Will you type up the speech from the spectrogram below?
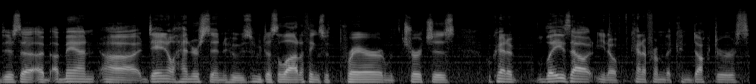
there's a, a man, uh, Daniel Henderson, who's, who does a lot of things with prayer and with churches, who kind of lays out, you know, kind of from the conductor's,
